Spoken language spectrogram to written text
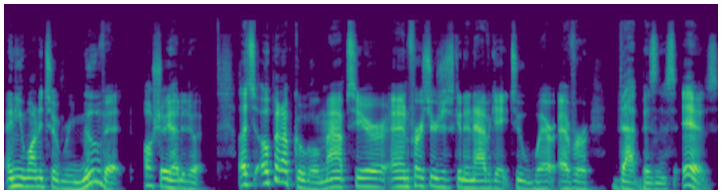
and you wanted to remove it, I'll show you how to do it. Let's open up Google Maps here. And first, you're just going to navigate to wherever that business is.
